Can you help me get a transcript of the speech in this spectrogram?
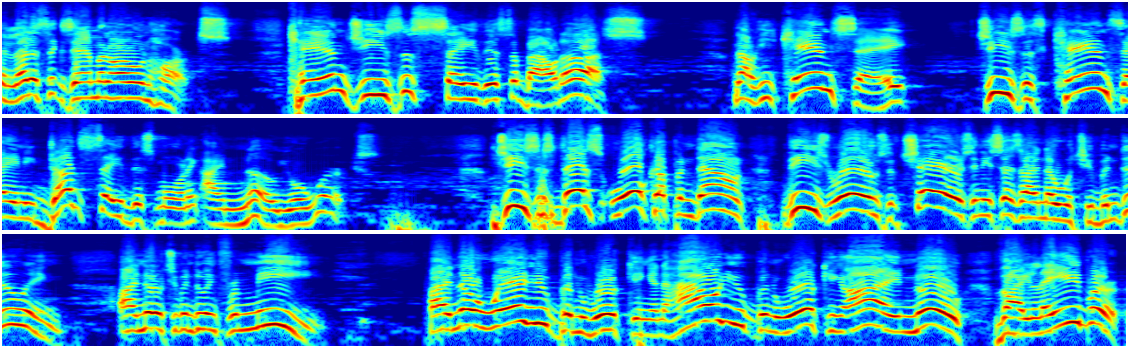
and let us examine our own hearts. Can Jesus say this about us? Now he can say, Jesus can say, and he does say this morning, I know your works. Jesus does walk up and down these rows of chairs and he says, I know what you've been doing. I know what you've been doing for me. I know where you've been working and how you've been working. I know thy labor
